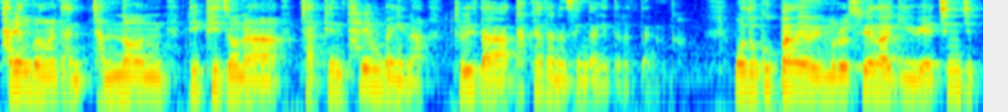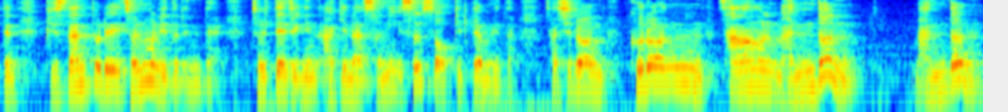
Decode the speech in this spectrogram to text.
탈영병을 잡는 디피조나 잡힌 탈영병이나 둘 다 딱하다는 생각이 들었다는 거. 모두 국방의 의무를 수행하기 위해 징집된 비슷한 또래의 젊은이들인데 절대적인 악이나 선이 있을 수 없기 때문이다. 사실은 그런 상황을 만든 만든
